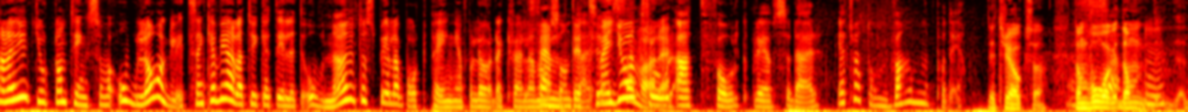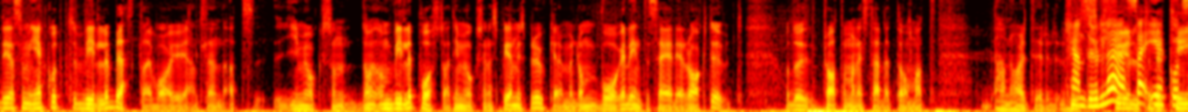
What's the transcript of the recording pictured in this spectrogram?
Han hade ju inte gjort någonting som var olagligt. Sen kan vi alla tycka att det är lite onödigt att spela bort pengar på lördagskvällarna och sånt 50 där. 000 Men jag tror att folk blev sådär. Jag tror att de vann på det. Det tror jag också. De våg, de, Mm. Det som Ekot ville berätta var ju egentligen att Jimmy Åkesson, de, de ville påstå att Jimmy Åkesson är spelmissbrukare men de vågade inte säga det rakt ut. Och då pratar man istället om att han har ett riskfyllt Kan du läsa Ekots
